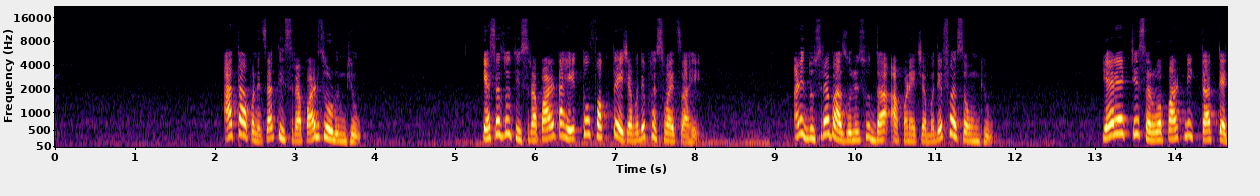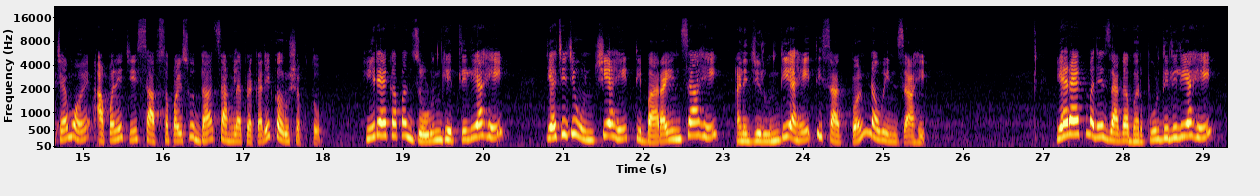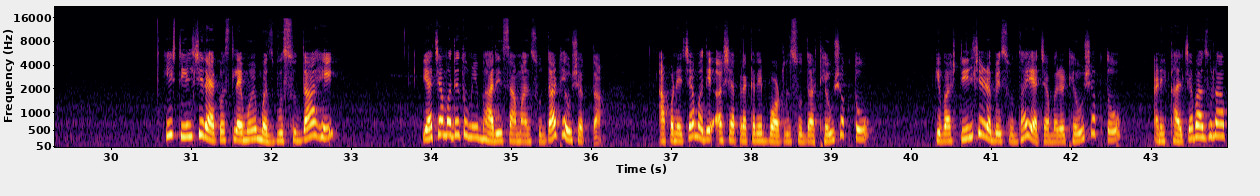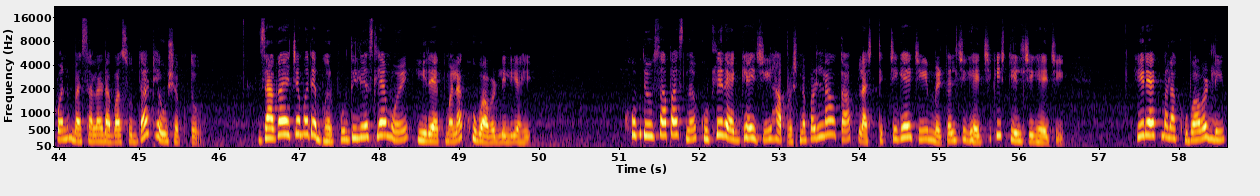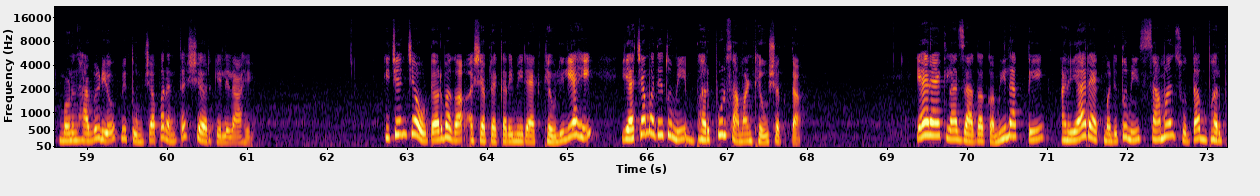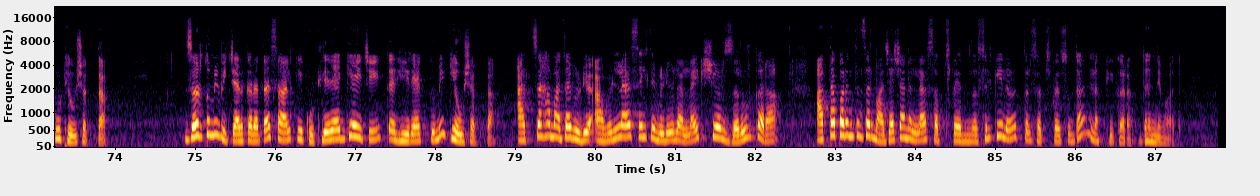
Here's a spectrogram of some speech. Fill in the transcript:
आता आपण याचा तिसरा पार्ट जोडून घेऊ. याचा जो तिसरा पार्ट आहे तो फक्त याच्यामध्ये फसवायचा आहे. आणि दुसऱ्या बाजूने सुद्धा आपण याच्यामध्ये फसवून घेऊ. या रॅकचे सर्व पार्ट निघतात त्याच्यामुळे आपण याची साफसफाईसुद्धा चांगल्या प्रकारे करू शकतो. ही रॅक आपण जोडून घेतलेली आहे. याची जी उंची आहे ती बारा इंच आहे आणि जी रुंदी आहे ती सात पॉईंट नऊ इंच आहे. या रॅकमध्ये जागा भरपूर दिलेली आहे. ही स्टीलची रॅक असल्यामुळे मजबूतसुद्धा आहे. याच्यामध्ये तुम्ही भारी सामानसुद्धा ठेवू शकता. आपण याच्यामध्ये अशा प्रकारे बॉटलसुद्धा ठेवू शकतो. किंवा स्टीलचे डबेसुद्धा याच्यामध्ये ठेवू शकतो. आणि खालच्या बाजूला आपण मसाला डबासुद्धा ठेवू शकतो. जागा याच्यामध्ये भरपूर दिली असल्यामुळे ही रॅक मला खूप आवडलेली आहे. खूप दिवसापासून कुठली रॅक घ्यायची हा प्रश्न पडला होता. प्लास्टिकची घ्यायची मेटलची घ्यायची की स्टीलची घ्यायची? ही रॅक मला खूप आवडली. म्हणून हा व्हिडिओ मी तुमच्यापर्यंत शेअर केलेला आहे. किचनच्या ओट्यावर बघा अशा प्रकारे मी रॅक ठेवलेली आहे. याच्यामध्ये तुम्ही भरपूर सामान ठेवू शकता. या रॅकला जागा कमी लागते आणि या रॅकमध्ये तुम्ही सामानसुद्धा भरपूर ठेवू शकता. जर तुम्ही विचार करत असाल की कुठली रॅक घ्यायची तर ही रॅक तुम्ही घेऊ शकता. आजचा हा माझा व्हिडिओ आवडला असेल तर व्हिडिओला लाईक शेअर जरूर करा. आतापर्यंत जर माझ्या चॅनलला सबस्क्राईब नसेल केलं तर सबस्क्राईबसुद्धा नक्की करा. धन्यवाद.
